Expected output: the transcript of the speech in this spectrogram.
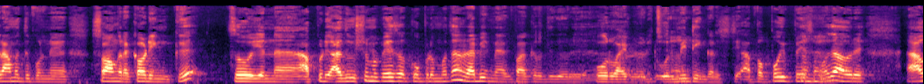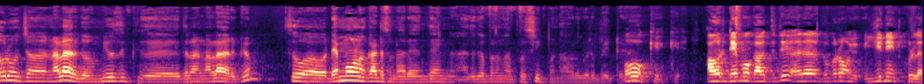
கிராமத்து பொண்ணு சாங் ரெக்கார்டிங்க்கு ஸோ என்ன அப்படி அது விஷயமா பேச கூப்பிடும்போது தான் ரேபிட் மேக் பார்க்குறதுக்கு ஒரு ஒரு வாய்ப்பு ஒரு மீட்டிங் கிடச்சிச்சு. அப்போ போய் பேசும்போது அவர் அவரும் கொஞ்சம் நல்லா இருக்கு மியூசிக் இதெல்லாம் நல்லா இருக்கு ஸோ டெமோலாம் காட்ட சொன்னார். தென் அதுக்கப்புறம் நான் ப்ரொசீட் பண்ணேன். அவர் கூட போயிட்டு. ஓகே ஓகே அவர் டெமோ காத்துட்டு அதுக்கப்புறம் யூனிட்குள்ள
